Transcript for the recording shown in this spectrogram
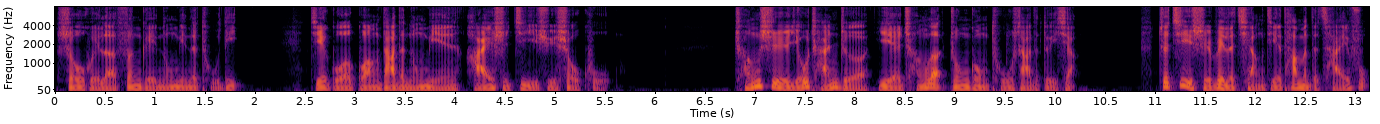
收回了分给农民的土地，结果广大的农民还是继续受苦，城市有产者也成了中共屠杀的对象。这既是为了抢劫他们的财富，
